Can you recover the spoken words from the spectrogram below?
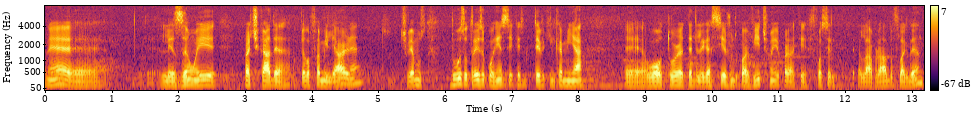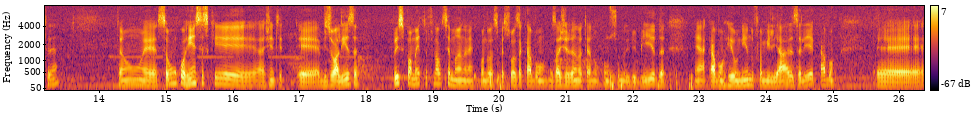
né, é, lesão aí praticada pelo familiar, né, tivemos duas ou três ocorrências que a gente teve que encaminhar é, o autor até a delegacia junto com a vítima aí para que fosse lavrado o flagrante, né. Então é, são ocorrências que a gente visualiza principalmente no final de semana, né, quando as pessoas acabam exagerando até no consumo de bebida, né, acabam reunindo familiares ali, acabam é,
